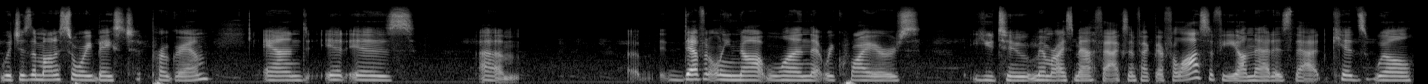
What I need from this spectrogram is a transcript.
which is a Montessori based program. And it is um, definitely not one that requires you to memorize math facts. In fact, their philosophy on that is that kids will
